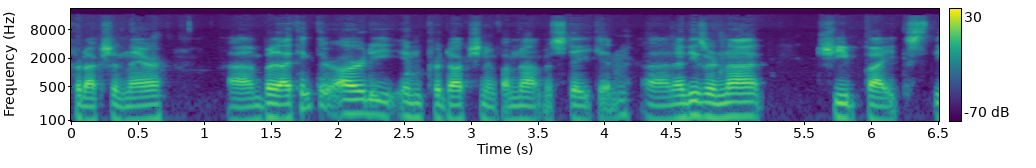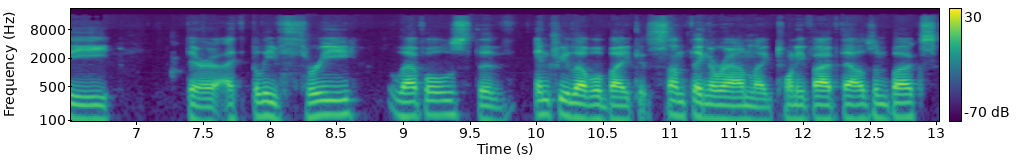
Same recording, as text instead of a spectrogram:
production there. Um, but I think they're already in production, if I'm not mistaken. Uh, now these are not cheap bikes. The there are, I believe, three levels. The entry level bike is something around like twenty five thousand bucks,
